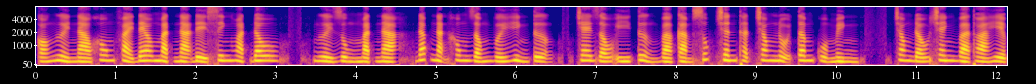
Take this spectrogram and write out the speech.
có người nào không phải đeo mặt nạ để sinh hoạt đâu. Người dùng mặt nạ, đắp nặn không giống với hình tượng, che giấu ý tưởng và cảm xúc chân thật trong nội tâm của mình. Trong đấu tranh và thỏa hiệp,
